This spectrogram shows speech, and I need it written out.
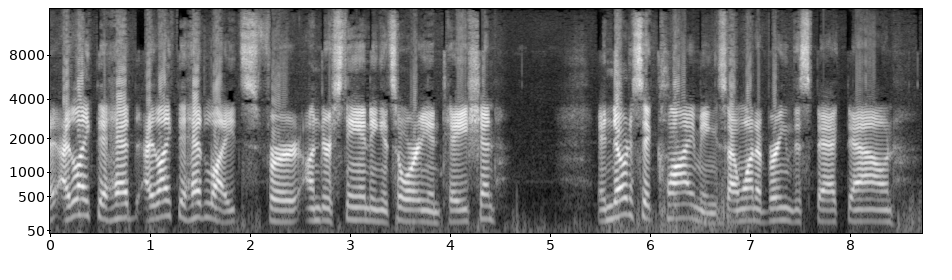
I, I, like the head. I like the headlights for understanding its orientation. And notice it climbing, so I want to bring this back down.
